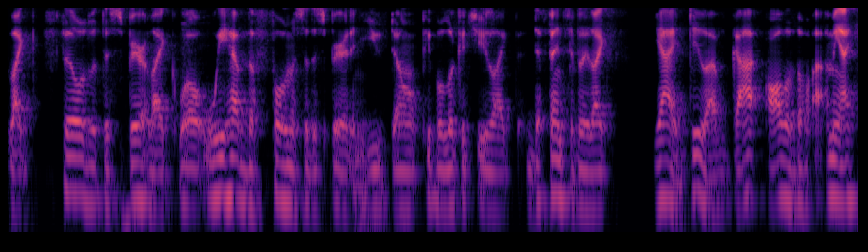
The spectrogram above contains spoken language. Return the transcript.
like filled with the Spirit, like, well, we have the fullness of the Spirit and you don't, people look at you like defensively, like, yeah, I do. I've got all of the. I mean, I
